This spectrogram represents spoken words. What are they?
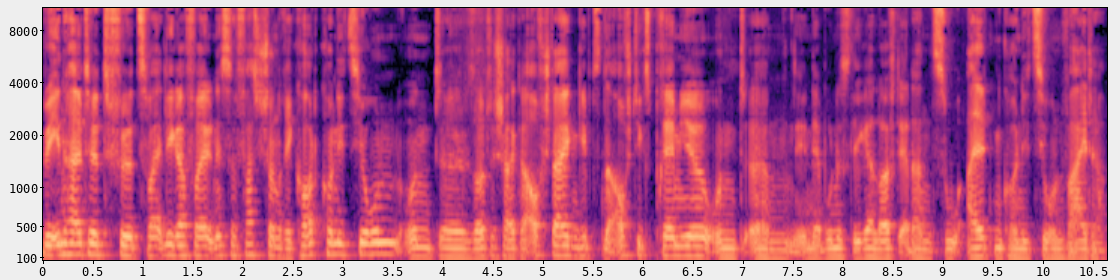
beinhaltet für Zweitliga-Verhältnisse fast schon Rekordkonditionen und äh, sollte Schalke aufsteigen, gibt es eine Aufstiegsprämie und ähm, in der Bundesliga läuft er dann zu alten Konditionen weiter.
